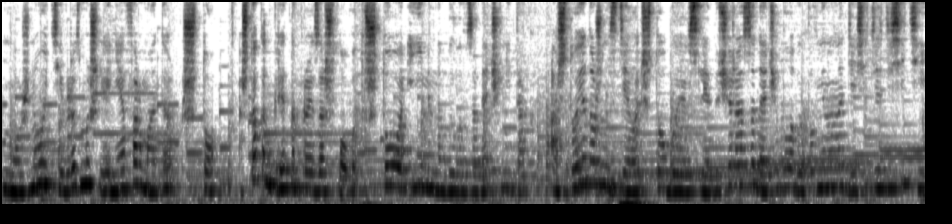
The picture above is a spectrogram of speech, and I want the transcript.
можно уйти в размышления формата «что?». А что конкретно произошло? Вот что именно было в задаче не так? А что я должен сделать, чтобы в следующий раз задача была выполнена на 10 из 10?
